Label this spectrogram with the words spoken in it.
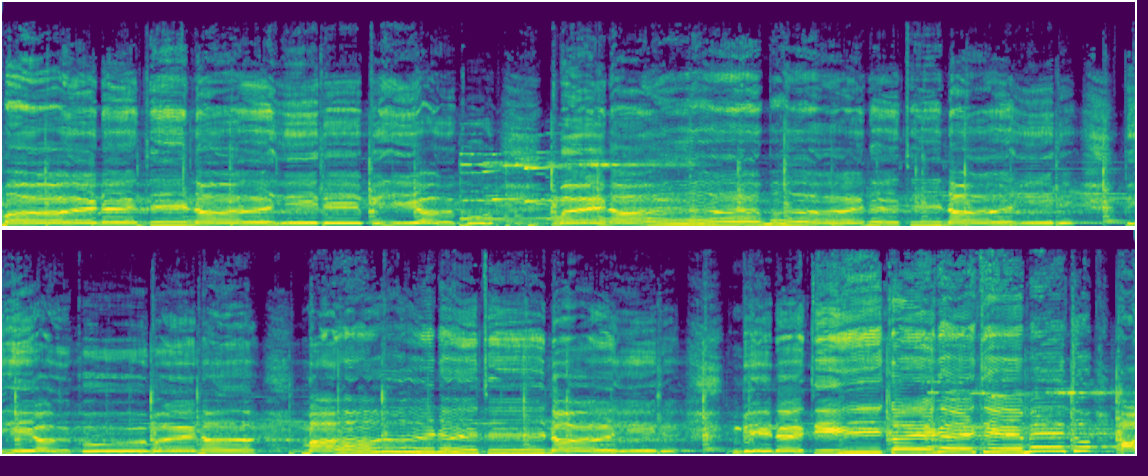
मानत नाही को मना मानत नाही पिया को मना मानत नाही रे। करते मैं तो हा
